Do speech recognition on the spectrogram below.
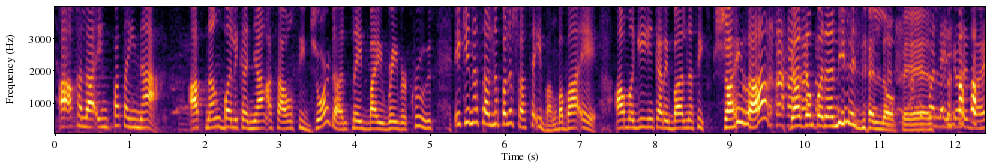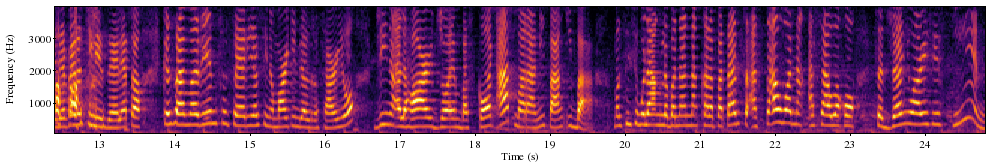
aakalaing patay na. At nang balikan niya ang asawang si Jordan, played by Raver Cruz, ikinasal na pala siya sa ibang babae. Ang magiging karibal na si Shaira, gagampanan ni Lizelle Lopez. Wala yun, no? Hindi, pero si Lizelle, ito, kasama rin sa serya sina Martin Del Rosario, Gina Alahar, Joem Bascon, at marami pang iba. Magsisimula ang labanan ng karapatan sa asawa ng asawa ko sa January 15.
